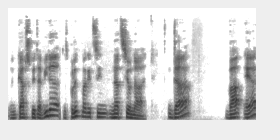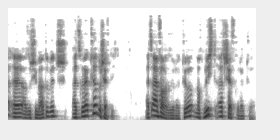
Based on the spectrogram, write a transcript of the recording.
und gab es später wieder das Politmagazin National. Da war er, äh, also Shimatovic, als Redakteur beschäftigt. Als einfacher Redakteur, noch nicht als Chefredakteur.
